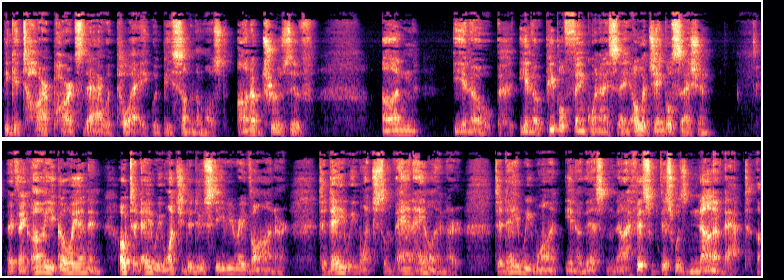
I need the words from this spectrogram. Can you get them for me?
the guitar parts that I would play would be some of the most unobtrusive, un you know, you know, people think when I say, oh, a jingle session, they think, oh, you go in and, oh, today we want you to do Stevie Ray Vaughan, or today we want some Van Halen, or today we want, you know, this. No, this, this was none of that. The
